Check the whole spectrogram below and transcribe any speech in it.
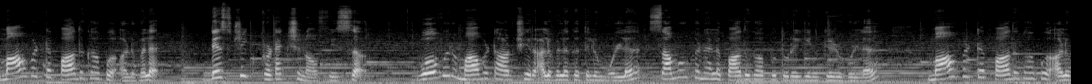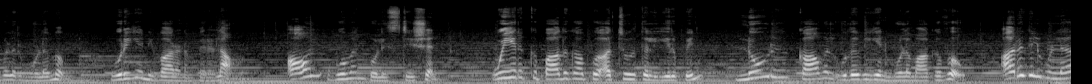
மாவட்ட பாதுகாப்பு அலுவலர் டிஸ்ட்ரிக்ட் புரொடெக்ஷன் ஆபீசர் ஒவ்வொரு மாவட்ட ஆட்சியர் அலுவலகத்திலும் உள்ள சமூக நல பாதுகாப்பு துறையின் கீழ் உள்ள மாவட்ட பாதுகாப்பு அலுவலர் மூலமும் உரிய நிவாரணம் பெறலாம். ஆல் உமன் போலீஸ் ஸ்டேஷன் உயிருக்கு பாதுகாப்பு அச்சுறுத்தல் இருப்பின் நூறு காவல் உதவியின் மூலமாகவோ அருகில் உள்ள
